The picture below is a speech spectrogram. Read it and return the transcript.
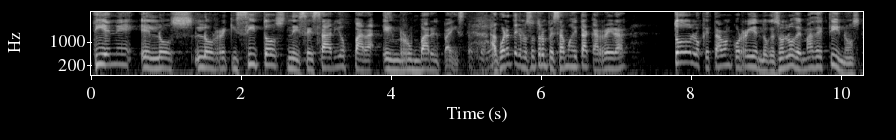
tiene eh, los, los requisitos necesarios para enrumbar el país. Acuérdate que nosotros empezamos esta carrera, todos los que estaban corriendo, que son los demás destinos,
